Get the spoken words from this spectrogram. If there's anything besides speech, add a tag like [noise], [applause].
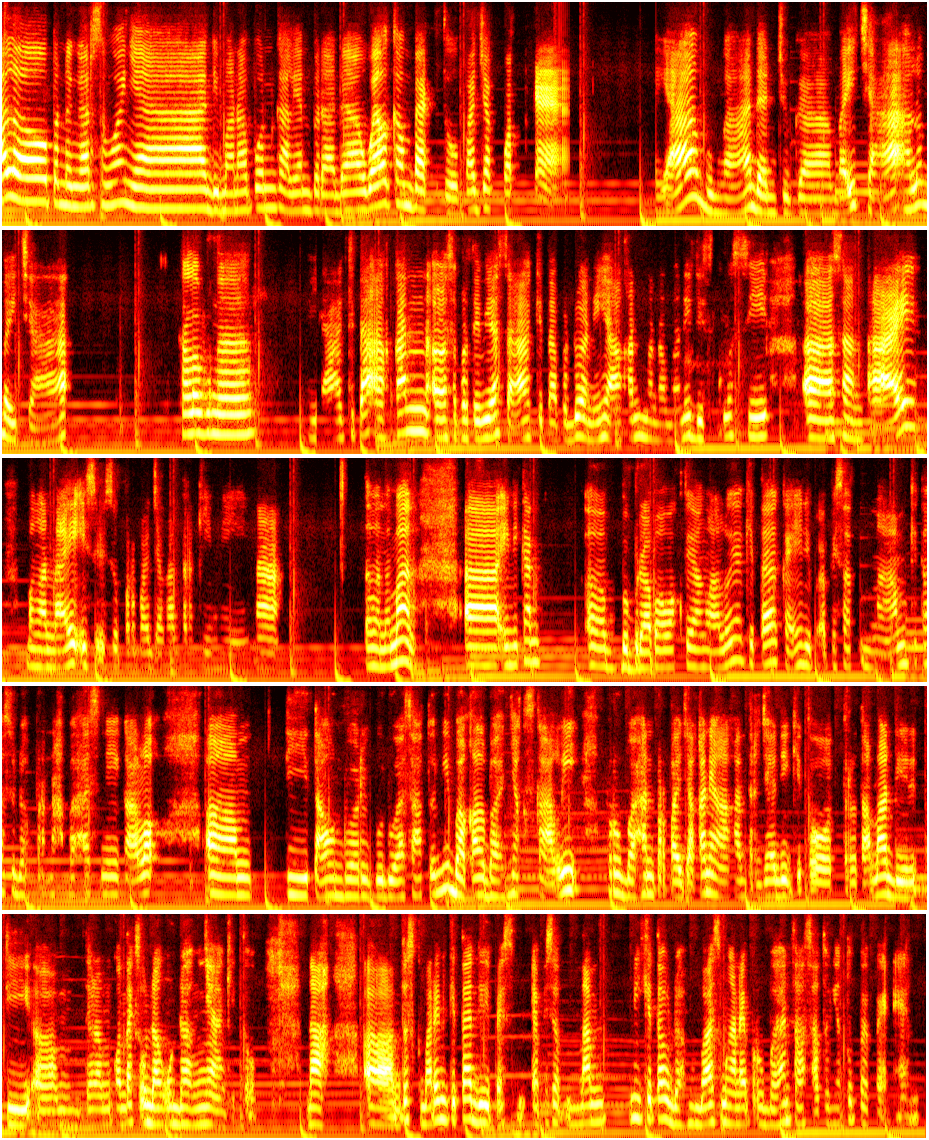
Halo pendengar semuanya, di mana pun kalian berada, welcome back to Pajak Podcast. Ya, Bunga dan juga Mbak Ica. Halo Mbak Ica. Halo Bunga. Ya, kita akan uh, seperti biasa kita berdua nih yang akan menemani diskusi uh, santai mengenai isu-isu perpajakan terkini. Nah, teman-teman, uh, ini kan uh, beberapa waktu yang lalu ya kita kayaknya di episode 6 kita sudah pernah bahas nih kalau um, di tahun 2021 ini bakal banyak sekali perubahan perpajakan yang akan terjadi gitu, terutama di, di um, dalam konteks undang-undangnya gitu. Nah, um, terus kemarin kita di episode 6 ini kita udah membahas mengenai perubahan salah satunya tuh PPN.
